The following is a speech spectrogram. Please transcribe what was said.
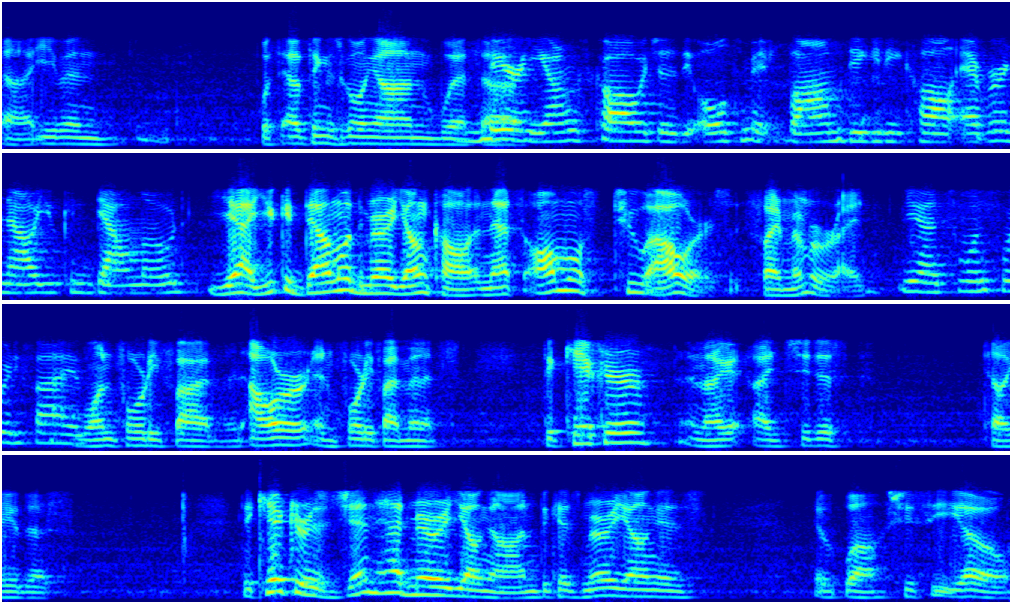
Uh, even with other things going on with uh, Mary Young's call, which is the ultimate bomb diggity call ever. Now you can download. Yeah, you could download the Mary Young call, and that's almost two hours, if I remember right. Yeah, it's 145. 145, an hour and 45 minutes. The kicker, and I, I should just tell you this. The kicker is Jen had Mary Young on because Mary Young is, well, she's CEO.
